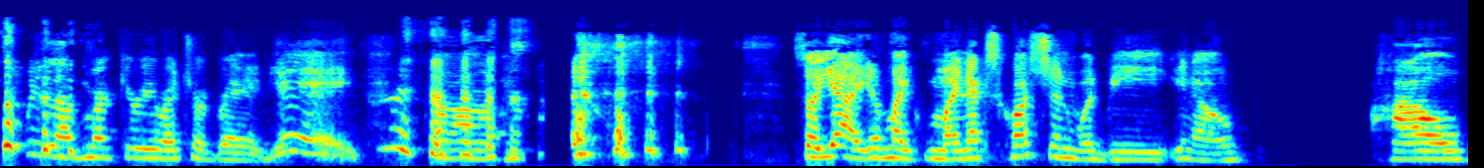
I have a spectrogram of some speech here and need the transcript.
we love Mercury retrograde. Yay. Um, so yeah, I guess my my next question would be, you know, how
